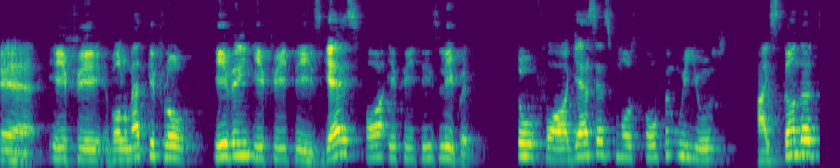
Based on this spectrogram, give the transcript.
uh, if uh, volumetric flow even if it is gas or if it is liquid. So for gases, most often we use a standard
